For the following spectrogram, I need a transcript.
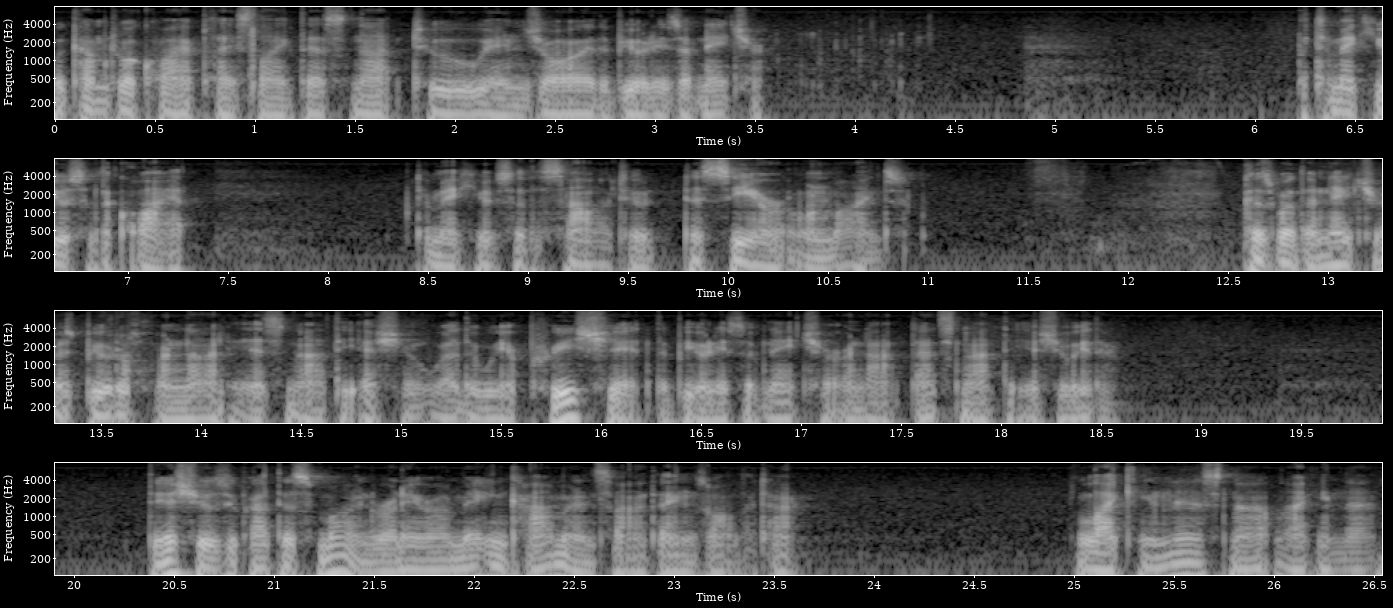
We come to a quiet place like this not to enjoy the beauties of nature, but to make use of the quiet, to make use of the solitude, to see our own minds. Because whether nature is beautiful or not is not the issue. Whether we appreciate the beauties of nature or not, that's not the issue either. The issue is we've got this mind running around making comments on things all the time. Liking this, not liking that.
